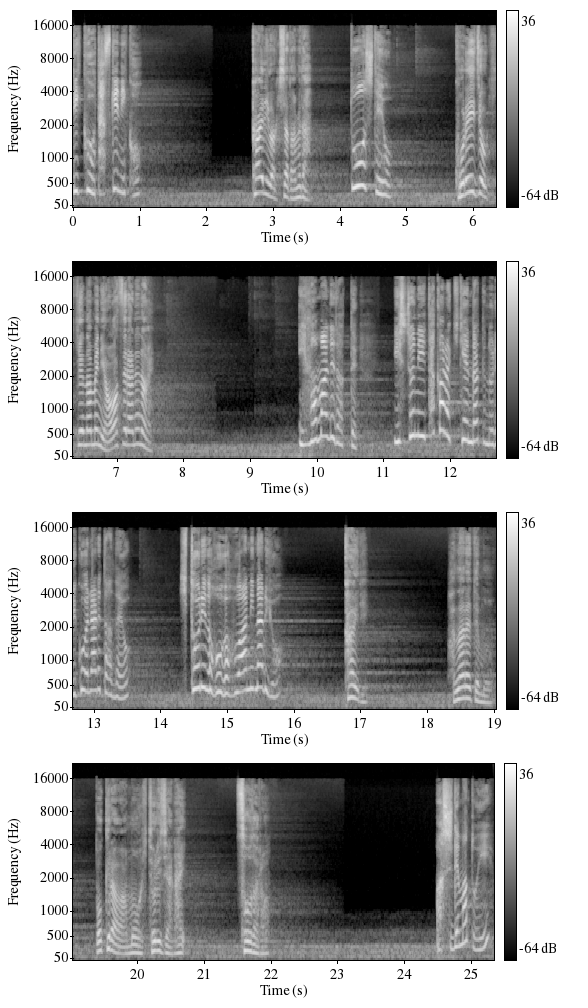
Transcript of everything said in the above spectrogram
リクを助けに行こう。帰りは来ちゃダメだ。どうしてよ。これ以上危険な目に遭わせられない今までだって一緒にいたから危険だって乗り越えられたんだよ。一人の方が不安になるよ。帰り離れても僕らはもう一人じゃない。そうだろ足手まとい？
